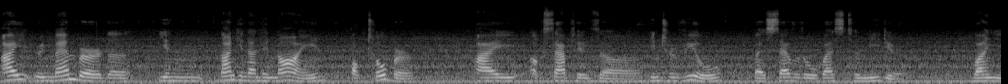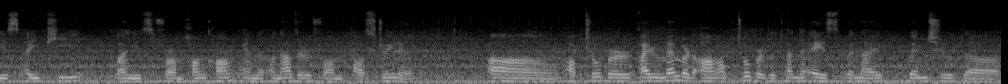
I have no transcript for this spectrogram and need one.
I remember the in 1999 October, I accepted the interview by several Western media. One is AP, one is from Hong Kong, and another from Australia. Uh, October, I remembered on October the 28th when I went to the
